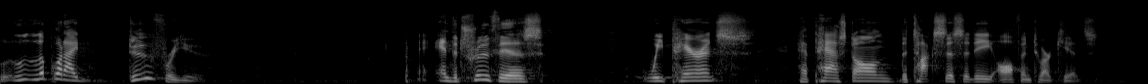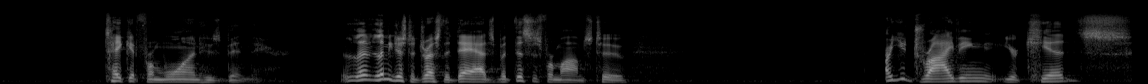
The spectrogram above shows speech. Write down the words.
L- look what I do for you. And the truth is, we parents have passed on the toxicity often to our kids. Take it from one who's been there. Let, let me just address the dads, but this is for moms too. Are you driving your kids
